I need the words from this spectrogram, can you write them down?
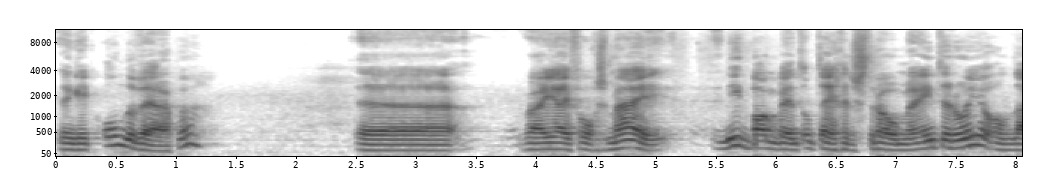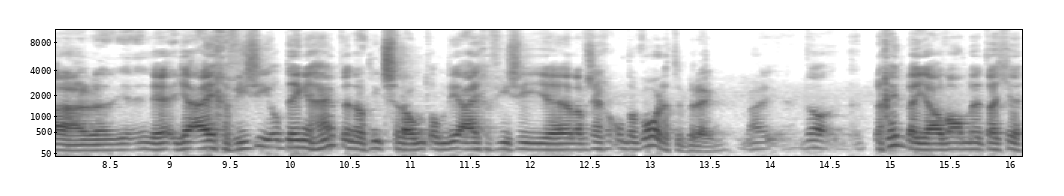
denk ik, onderwerpen waar jij volgens mij niet bang bent om tegen de stroom heen te roeien, om daar uh, je, je, eigen visie op dingen hebt en ook niet stroomt om die eigen visie, laten we zeggen, onder woorden te brengen. Maar wel, het begint bij jou wel met dat je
